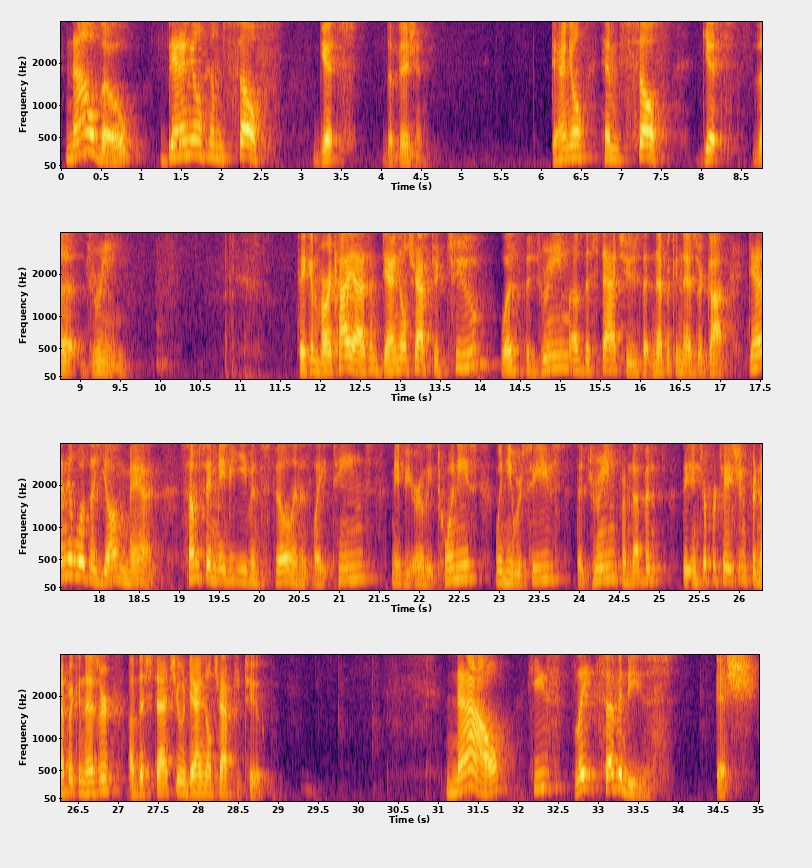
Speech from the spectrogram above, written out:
Now, though, Daniel himself gets the vision. Daniel himself gets the dream. Taken of our chiasm, Daniel chapter 2 was the dream of the statues that Nebuchadnezzar got. Daniel was a young man. Some say maybe even still in his late teens, maybe early 20s, when he receives the dream from Nebuchadnezzar, the interpretation for Nebuchadnezzar of the statue in Daniel chapter 2. Now he's late 70s ish.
